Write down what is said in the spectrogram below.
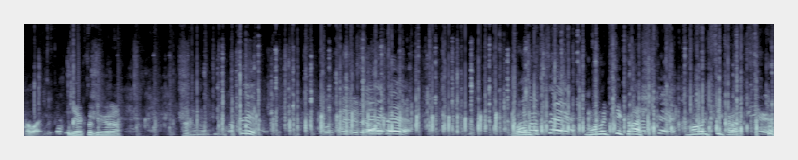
Давай. Як тобі гра? Молодці! Молодці, ребята! Молодці, Молодці, Молодці краще. Молодці краще.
